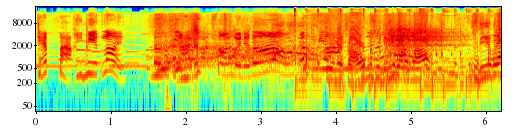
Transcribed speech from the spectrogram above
แก็บปากให้มิดเลย เด้อพี่อ้ายเด้อซอยข่อยเนี่ยเด้อเด้อพี่เอื้ออ้ายยนะสาวมันสิดีบ่นะสาวมันสิดีบ่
